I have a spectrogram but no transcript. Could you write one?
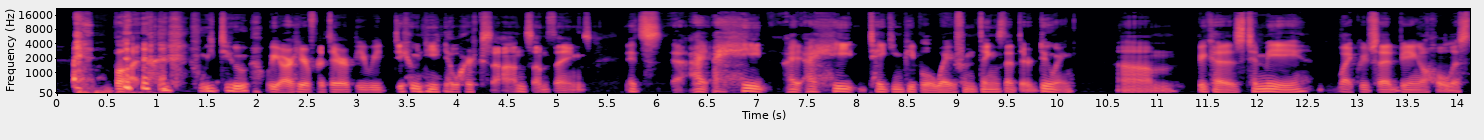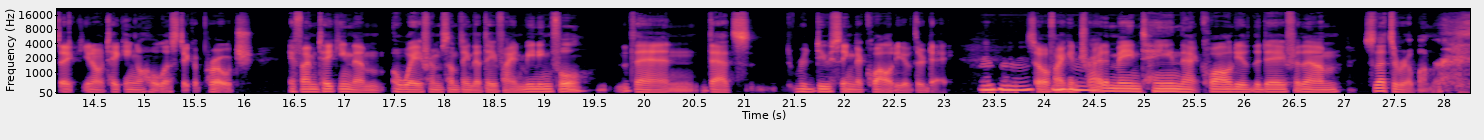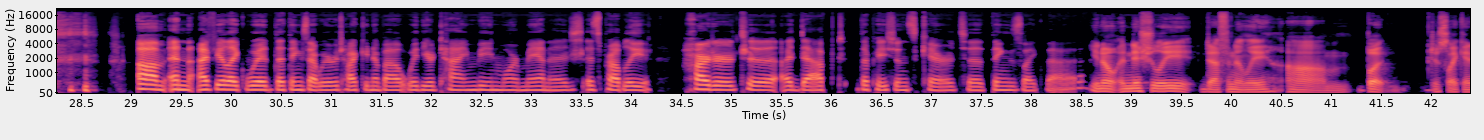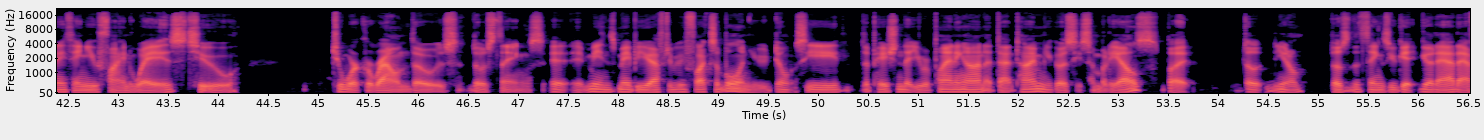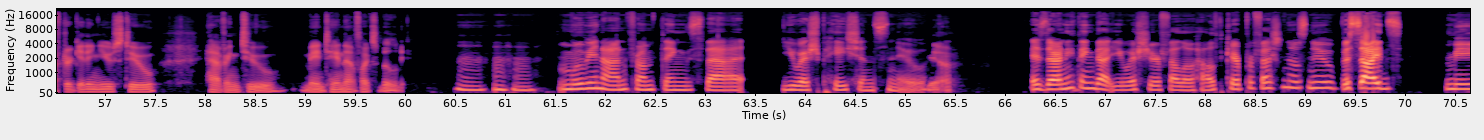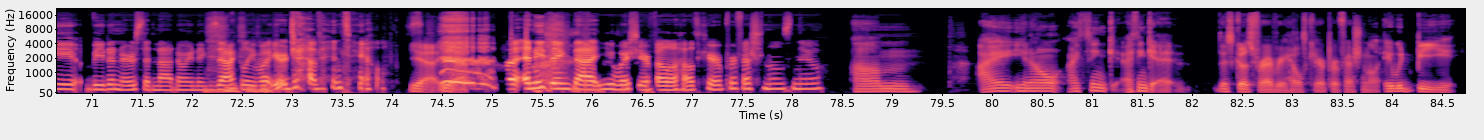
but we do. We are here for therapy. We do need to work on some things. It's I, I hate I, I hate taking people away from things that they're doing. Um, because to me, like we've said, being a holistic, you know, taking a holistic approach, if I'm taking them away from something that they find meaningful, then that's reducing the quality of their day. Mhm, So if I can mhm. try to maintain that quality of the day for them, so that's a real bummer. Um, and I feel like with the things that we were talking about with your time being more managed, it's probably harder to adapt the patient's care to things like that. You know, initially, definitely. Um, but just like anything, you find ways to to work around those those things. It, it means maybe you have to be flexible and you don't see the patient that you were planning on at that time. You go see somebody else. But you know, those are the things you get good at after getting used to having to maintain that flexibility. Mm, mhm. Moving on from things that you wish patients knew. Yeah. Is there anything that you wish your fellow healthcare professionals knew besides me being a nurse and not knowing exactly what your job entails? Yeah, yeah. But anything that you wish your fellow healthcare professionals knew? Um, I you know I think I think eh, this goes for every healthcare professional. It would be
